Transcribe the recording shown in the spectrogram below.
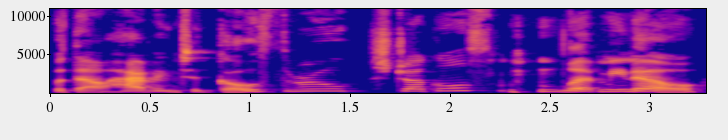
without having to go through struggles, let me know.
